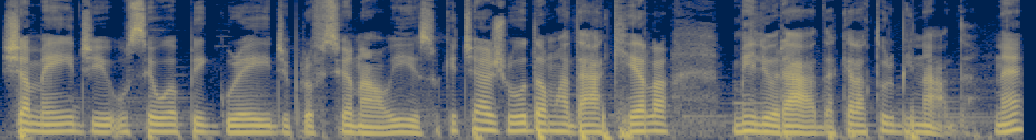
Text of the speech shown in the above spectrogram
chamei de o seu upgrade profissional, isso, que te ajuda a dar aquela melhorada, aquela turbinada, né?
